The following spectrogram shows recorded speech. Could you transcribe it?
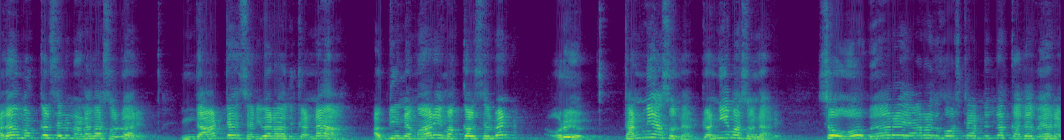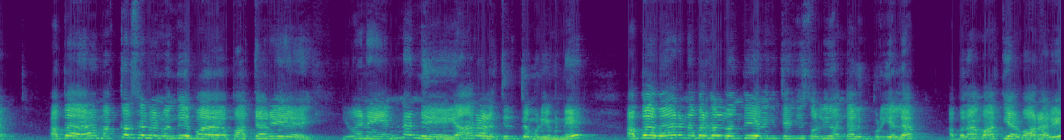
அதான் மக்கள் செல்வன் அழகாக சொல்வார். இந்த ஆட்டம் சரி வராது கண்ணா அப்படின்ற மாதிரி மக்கள் செல்வன் ஒரு தன்மையாக சொன்னார் கண்ணியமாக சொன்னார். ஸோ வேற யாராவது ஹோஸ்டாக இருந்திருந்தால் கதை வேற. அப்போ மக்கள் செல்வன் வந்து பார்த்தாரு இவனை என்னன்னு யாரால் திருத்த முடியும்னு? அப்போ வேற நபர்கள் வந்து எனக்கு தெரிஞ்சு சொல்லி வந்தாளுக்கு புரியல. அப்பதான் வாத்தியார் வாராரு.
